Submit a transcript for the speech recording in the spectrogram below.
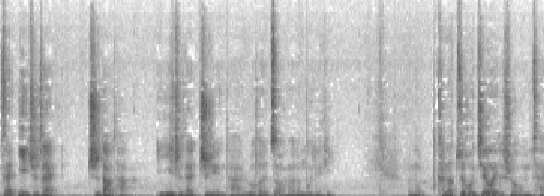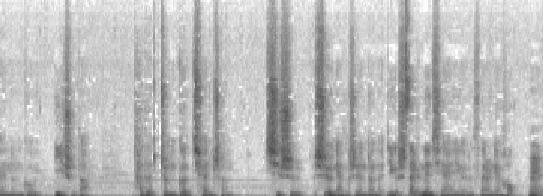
在一直在指导他，一直在指引他如何地走向他的目的地。那么看到最后结尾的时候，我们才能够意识到他的整个全程其实是有两个时间段的，一个是三十年前，一个是三十年后。嗯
